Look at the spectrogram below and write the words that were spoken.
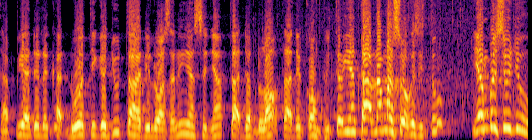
Tapi ada dekat 2-3 juta di luar sana yang senyap, tak ada blok, tak ada komputer, yang tak nak masuk ke situ, yang bersetuju.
